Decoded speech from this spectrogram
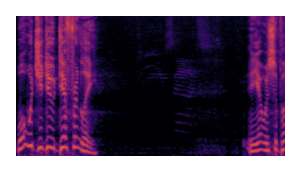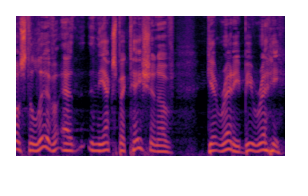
what would you do differently? And yet we're supposed to live at, in the expectation of get ready, be ready.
